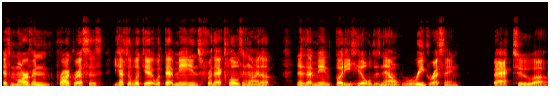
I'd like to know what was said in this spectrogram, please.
as Marvin progresses, you have to look at what that means for that closing lineup And does that mean Buddy Hield is now regressing back to uh,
